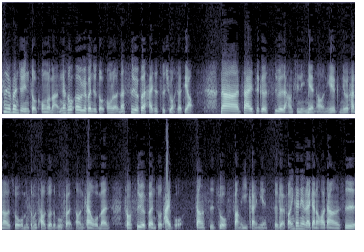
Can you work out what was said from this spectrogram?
四月份就已经走空了嘛？应该说二月份就走空了。那四月份还是持续往下掉。那在这个四月的行情里面哦，你你会看到说我们怎么操作的部分哦。你看我们从四月份做泰博。当时做防疫概念，对不对？防疫概念来讲的话，当然是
